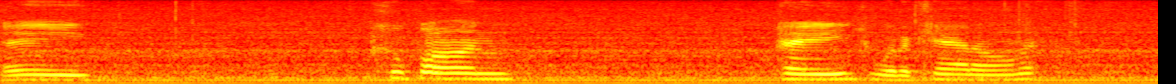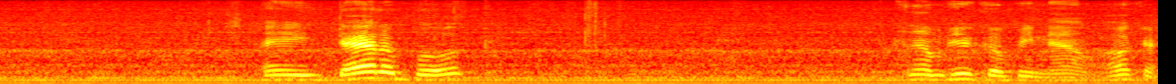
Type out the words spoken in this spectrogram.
A coupon page with a cat on it. A data book. And I'm here. hiccuping now. Okay.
